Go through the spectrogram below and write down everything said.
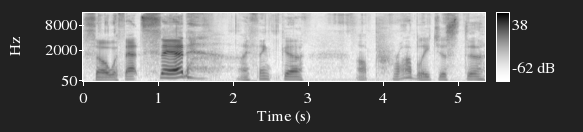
So with that said, I think uh, I'll probably just uh,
